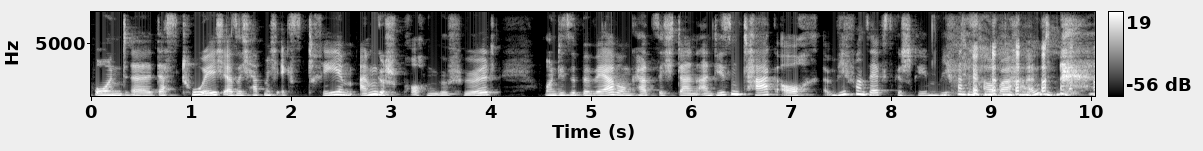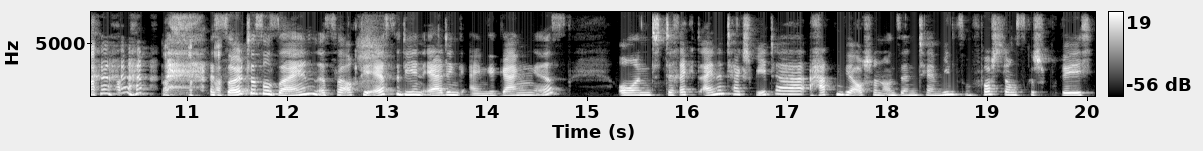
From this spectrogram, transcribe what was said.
Und äh, das tue ich. Also ich habe mich extrem angesprochen gefühlt. Und diese Bewerbung hat sich dann an diesem Tag auch wie von selbst geschrieben, wie von Zauberhand. es sollte so sein. Es war auch die erste, die in Erding eingegangen ist. Und direkt einen Tag später hatten wir auch schon unseren Termin zum Vorstellungsgespräch.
